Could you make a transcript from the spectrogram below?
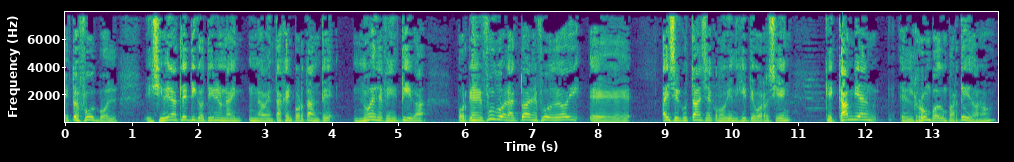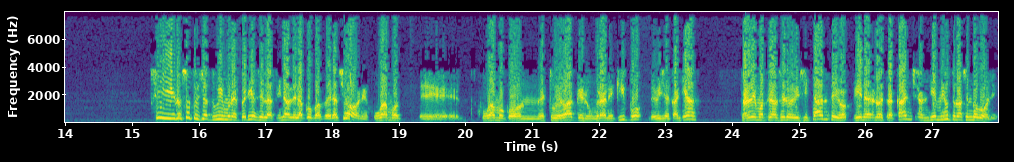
esto es fútbol, y si bien Atlético tiene una, una, ventaja importante, no es definitiva, porque en el fútbol actual, en el fútbol de hoy, eh, hay circunstancias, como bien dijiste vos recién, que cambian el rumbo de un partido, ¿no? Sí, nosotros ya tuvimos una experiencia en la final de la Copa Federaciones, jugamos, eh, jugamos con Estuve un gran equipo de Villa Cañas, Perdemos 3 a 0 de visitante, viene a nuestra cancha, en 10 minutos no haciendo goles.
